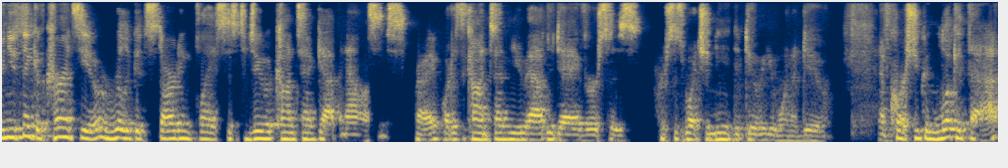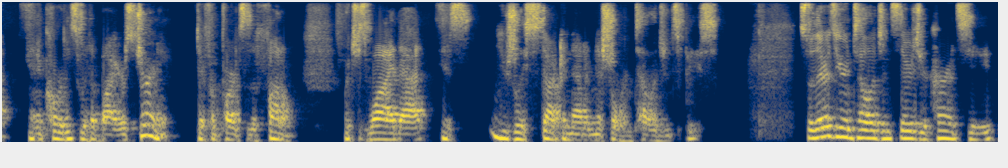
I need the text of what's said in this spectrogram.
when you think of currency, a really good starting place is to do a content gap analysis, right? What is the content you have today versus versus what you need to do what you want to do? And of course, you can look at that in accordance with a buyer's journey, different parts of the funnel, which is why that is usually stuck in that initial intelligence piece. So there's your intelligence, there's your currency.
